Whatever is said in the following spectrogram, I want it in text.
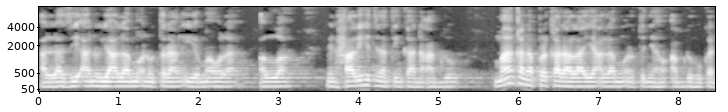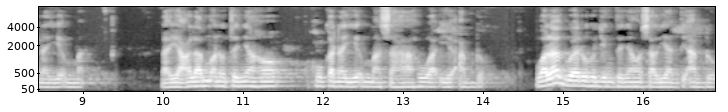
Allazi anu ya'lamu anu terang ieu maula Allah min halihi tina tingkana abdu. Maka na perkara la ya'lamu anu tunyaho abduhu kana ieu emma. La ya'lamu anu tunyaho hukana ieu masaha huwa ieu abdu. Wala gueruhu jeung teu nyaho salian ti abdu.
